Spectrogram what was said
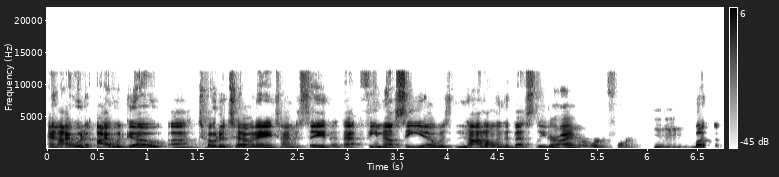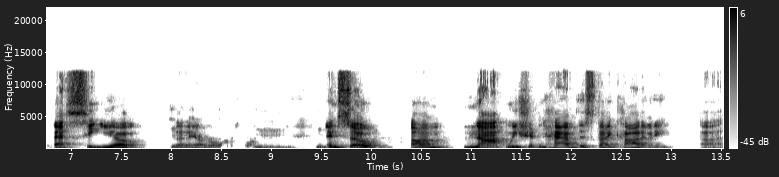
And I would I would go toe to toe at any time to say that that female CEO was not only the best leader I ever worked for, mm. but the best CEO that I hmm. ever worked for. Mm. And so um, not we shouldn't have this dichotomy uh,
